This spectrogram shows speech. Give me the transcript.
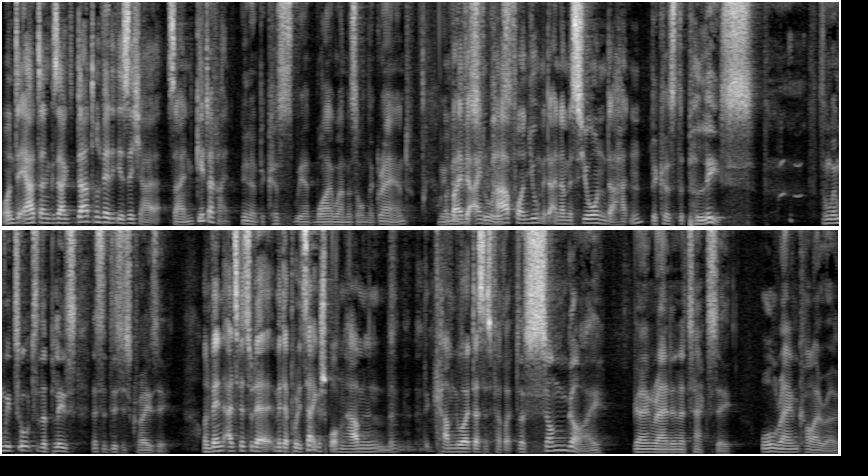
Und er hat dann gesagt, da drin werdet ihr sicher sein, geht da rein. You know, because we had YWAMers on the ground. We Und weil wir ein paar von Jugend mit einer Mission da hatten, Because the police, and when we talked to the police, they said, This is crazy. und wenn, als wir zu der, mit der Polizei gesprochen haben, kam nur, das ist verrückt. There's some guy going around in a taxi all around Cairo,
